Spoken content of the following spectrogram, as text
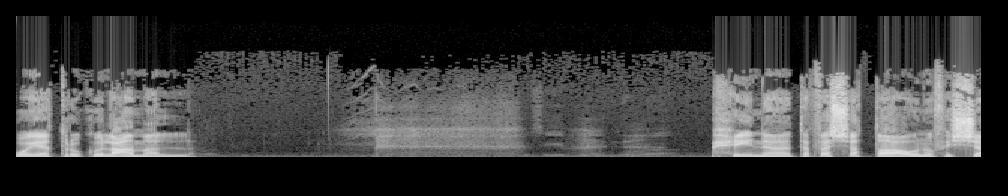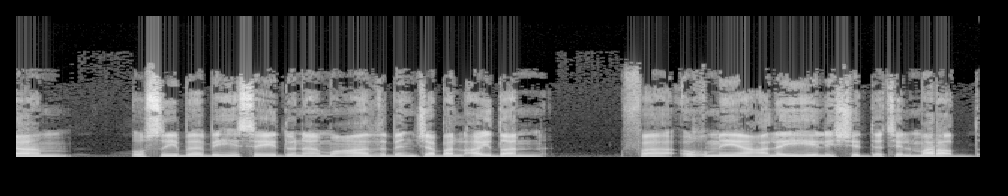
ويتركوا العمل. حين تفشى الطاعون في الشام أصيب به سيدنا معاذ بن جبل أيضا فأغمي عليه لشدة المرض.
